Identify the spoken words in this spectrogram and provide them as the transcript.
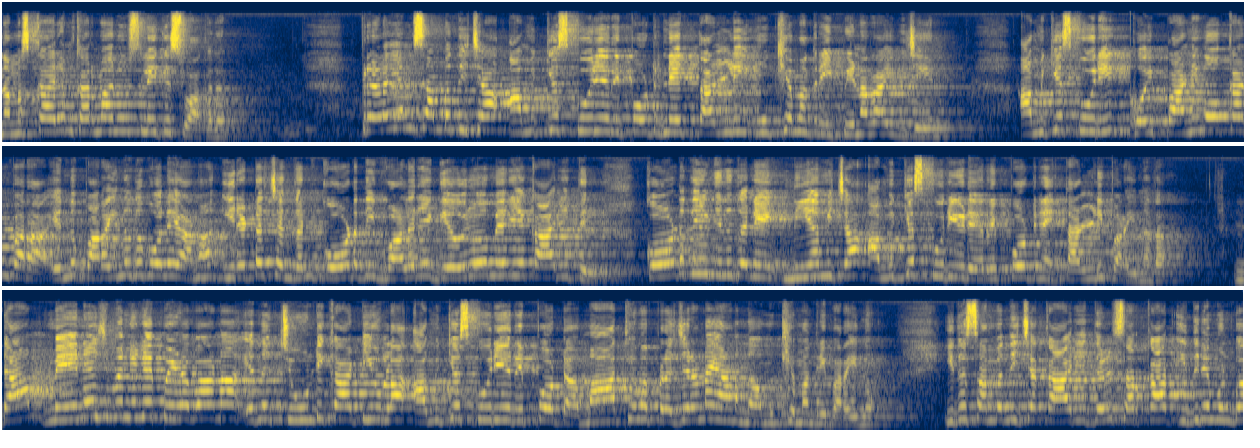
നമസ്കാരം കർമ്മ ന്യൂസിലേക്ക് സ്വാഗതം. പ്രളയം സംബന്ധിച്ച അമിക്കസ് കൂരി റിപ്പോർട്ടിനെ തള്ളി മുഖ്യമന്ത്രി പിണറായി വിജയൻ. അമിക്കസ് കൂരി പോയി പണി നോക്കാൻ പറ എന്ന് പറയുന്നത് പോലെയാണ് ഇരട്ടച്ചങ്കൻ കോടതി വളരെ ഗൗരവമേറിയ കാര്യത്തിൽ കോടതിയിൽ നിന്ന് തന്നെ നിയമിച്ച അമിക്കസ് കൂരിയുടെ റിപ്പോർട്ടിനെ തള്ളി പറയുന്നത്. ഡാം മാനേജ്മെന്റിന്റെ പിഴവാണ് എന്ന് ചൂണ്ടിക്കാട്ടിയുള്ള അമിക്കസ് കൂരി റിപ്പോർട്ട് മാധ്യമ പ്രചരണയാണെന്ന് മുഖ്യമന്ത്രി പറയുന്നു. ഇത് സംബന്ധിച്ച കാര്യത്തിൽ സർക്കാർ ഇതിനു മുൻപ്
